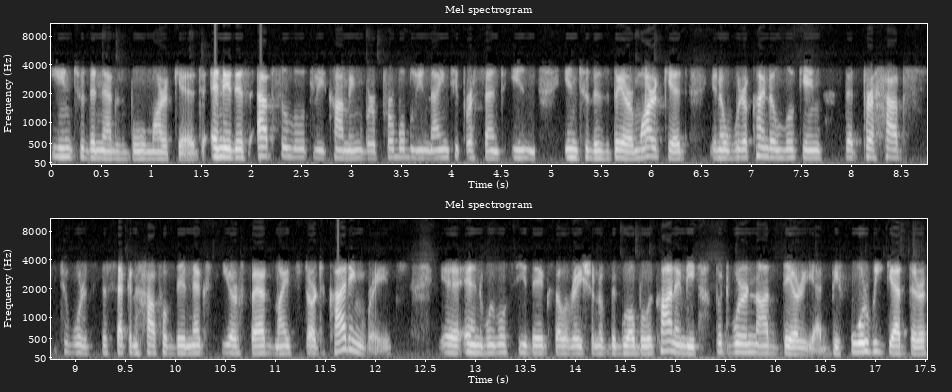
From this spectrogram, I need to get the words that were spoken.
into the next bull market. And it is absolutely coming. We're probably 90% in into this bear market. You know, we're kind of looking that perhaps towards the second half of the next year, Fed might start cutting rates, eh, and we will see the acceleration of the global economy. But we're not there yet. Before we get there,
